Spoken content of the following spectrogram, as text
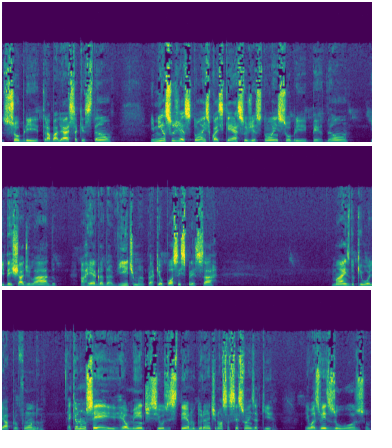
sobre trabalhar essa questão e minhas sugestões, quaisquer sugestões sobre perdão e deixar de lado a regra da vítima para que eu possa expressar mais do que o olhar profundo, é que eu não sei realmente se uso esse termo durante nossas sessões aqui. Eu às vezes o uso,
